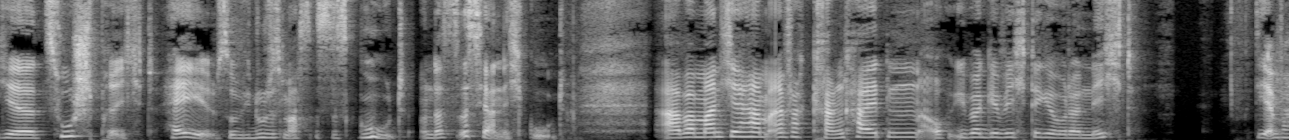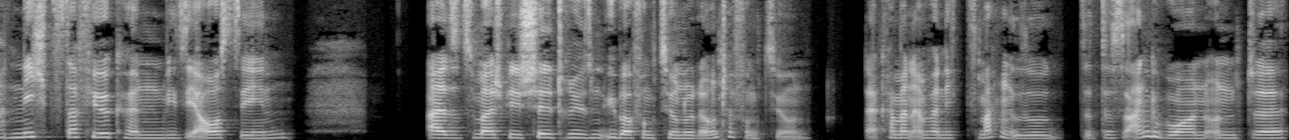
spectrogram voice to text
hier zuspricht, hey, so wie du das machst, ist es gut. Und das ist ja nicht gut. Aber manche haben einfach Krankheiten, auch übergewichtige oder nicht, die einfach nichts dafür können, wie sie aussehen. Also zum Beispiel Schilddrüsenüberfunktion oder Unterfunktion. Da kann man einfach nichts machen. So, das ist angeboren und äh,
